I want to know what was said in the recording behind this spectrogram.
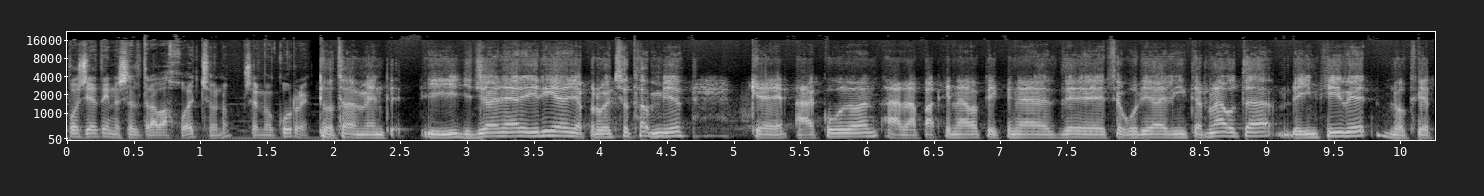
pues ya tienes el trabajo hecho, ¿no? Se me ocurre. Totalmente. Y yo añadiría y aprovecho también que acudan a la página oficina de seguridad del internauta de INCIBE, lo que es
